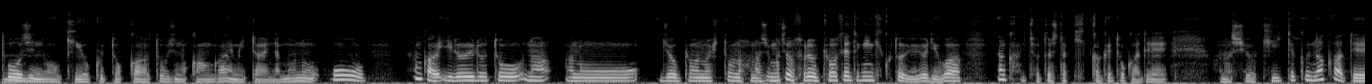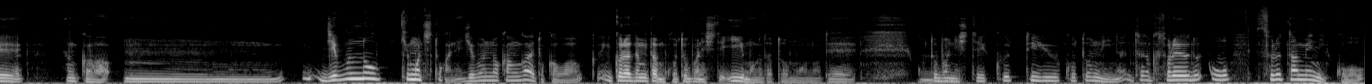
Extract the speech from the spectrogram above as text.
当時の記憶とか、当時の考えみたいなものをなんかいろいろとな、あの状況の人の話もちろんそれを強制的に聞くというよりはなんかちょっとしたきっかけとかで話を聞いていく中でなんかうん自分の気持ちとかね自分の考えとかはいくらでも多分言葉にしていいものだと思うので言葉にしていくっていうことにな,、ん、なんかそれをするためにこ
